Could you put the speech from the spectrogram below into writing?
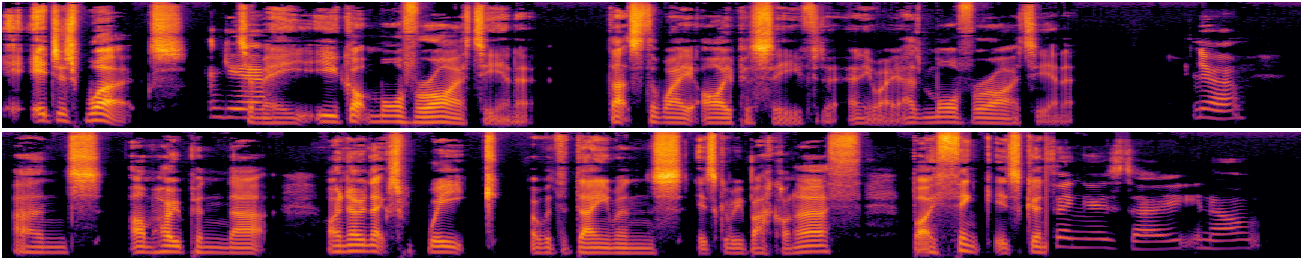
it, it just works Yeah. to me. You got more variety in it. That's the way I perceived it anyway. It has more variety in it. Yeah. And I'm hoping that I know next week with the Damons it's going to be back on Earth, but I think it's going Thing is, though, you know,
